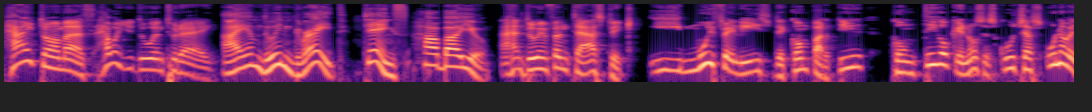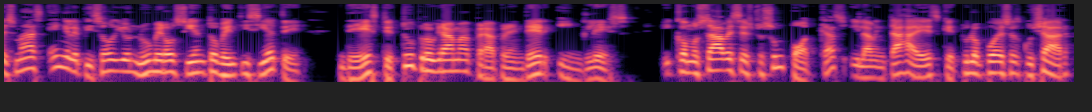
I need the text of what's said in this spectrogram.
Hi, Thomas. How are you doing today? I am doing great. Thanks. How about you? I'm doing fantastic. Y muy feliz de compartir contigo que nos escuchas una vez más en el episodio número 127 de este tu programa para aprender inglés. Y como sabes, esto es un podcast y la ventaja es que tú lo puedes escuchar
